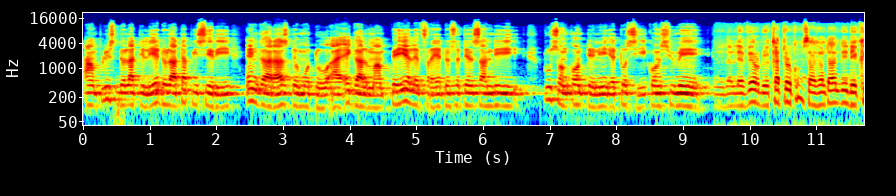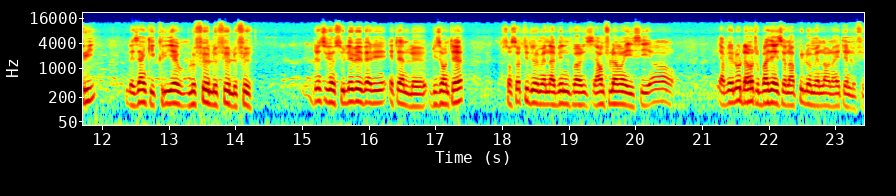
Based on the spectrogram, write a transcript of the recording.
En plus de l'atelier de la tapisserie, un garage de moto a également payé les frais de cet incendie. Tout son contenu est aussi consumé. Dans les verres de 4 heures comme ça, j'ai entendu des cris, des gens qui criaient le feu, le feu, le feu. Deux me suis levé vers éteindre le disjoncteur. Ils sont sortis de maintenant, c'est enflammé ici. Oh, il y avait l'eau dans notre bassin on a pris l'eau maintenant, on a éteint le feu.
